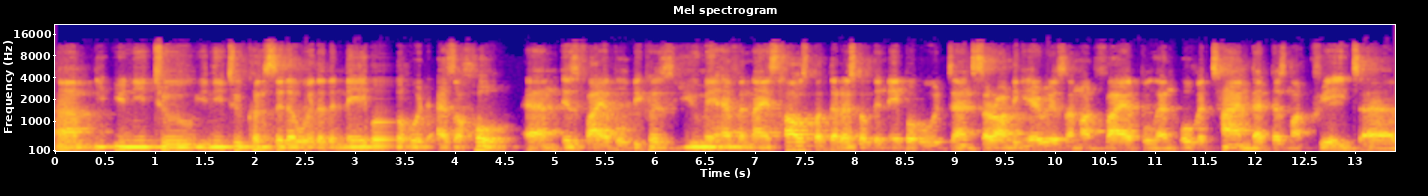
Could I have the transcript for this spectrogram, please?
Um, you, you, need to you need to consider whether the neighborhood as a whole um, is viable because you may have a nice house, but the rest of the neighborhood and surrounding areas are not viable, and over time that does not create uh,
